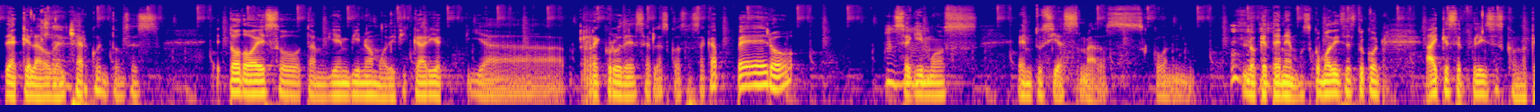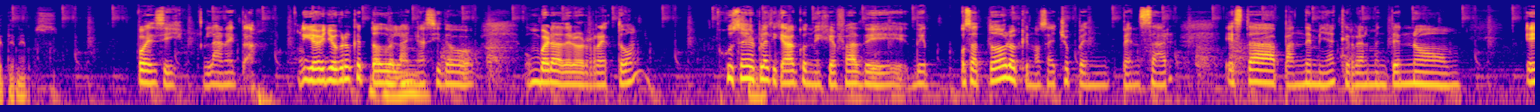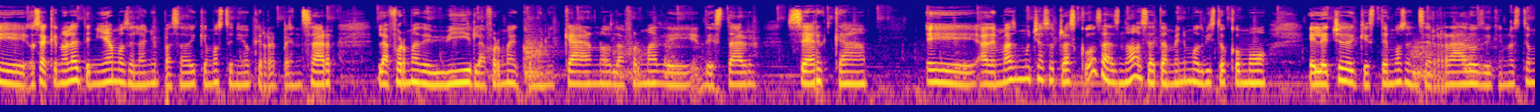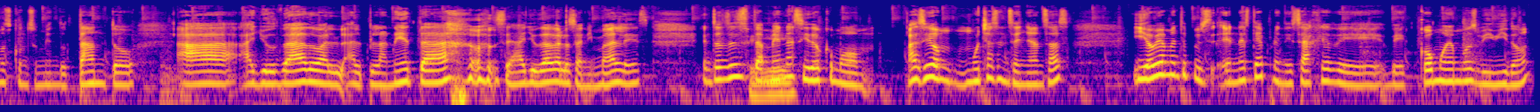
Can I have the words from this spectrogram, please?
de aquel lado del charco, entonces eh, todo eso también vino a modificar y a, recrudecer las cosas acá, pero seguimos entusiasmados con lo que tenemos. Como dices tú, con hay que ser felices con lo que tenemos. Pues sí, la neta. Yo, yo creo que todo el año ha sido un verdadero reto. Justo ayer platicaba con mi jefa de, de o sea, todo lo que nos ha hecho pensar esta pandemia que realmente no, eh, o sea, que no la teníamos el año pasado y que hemos tenido que repensar la forma de vivir, la forma de comunicarnos, la forma de, de estar cerca, eh, además muchas otras cosas, ¿no? O sea, también hemos visto cómo el hecho de que estemos encerrados, de que no estemos consumiendo tanto, ha ayudado al, planeta, o sea, ha ayudado a los animales. Entonces también ha sido como, ha sido muchas enseñanzas. Y obviamente pues en este aprendizaje de, de cómo hemos vivido,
